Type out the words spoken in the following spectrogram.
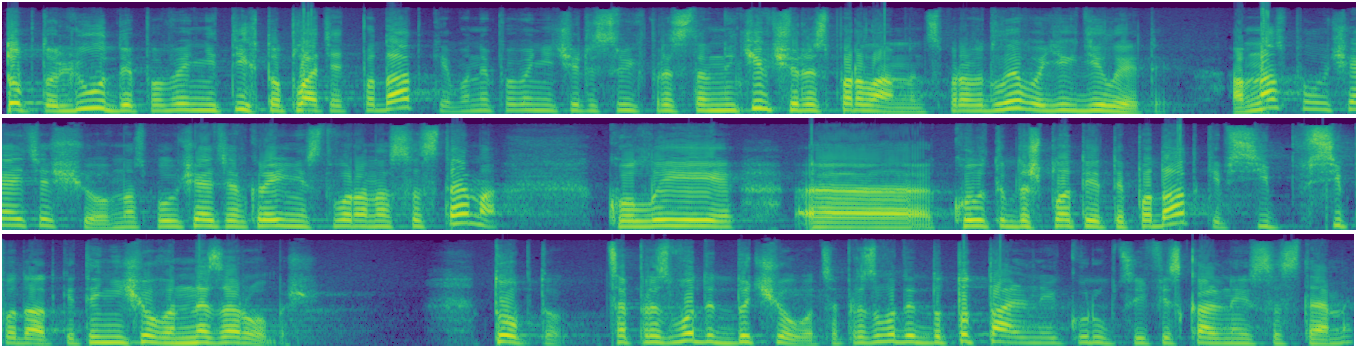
Тобто люди повинні, ті, хто платять податки, вони повинні через своїх представників, через парламент справедливо їх ділити. А в нас виходить що? В нас виходить в країні створена система, коли, е, коли ти будеш платити податки, всі, всі податки, ти нічого не заробиш. Тобто, це призводить до чого? Це призводить до тотальної корупції фіскальної системи.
